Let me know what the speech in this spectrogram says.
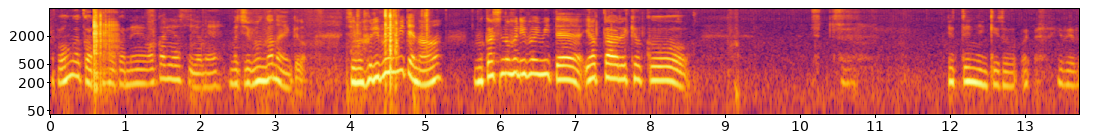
やっぱ音楽あった方がね分かりやすいよね。まあ自分がなんやけど。今振り V 見てな。昔の振り V 見てやったある曲をちょっとやってんねんけどやべやべやべ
